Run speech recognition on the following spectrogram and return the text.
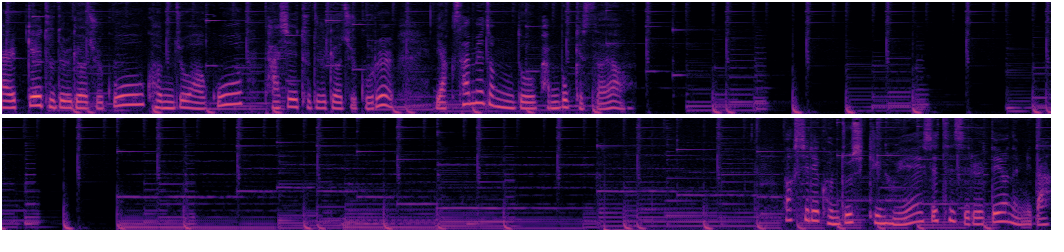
얇게 두들겨주고 건조하고 다시 두들겨주고를 약 3회 정도 반복했어요. 확실히 건조시킨 후에 시트지를 떼어냅니다.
